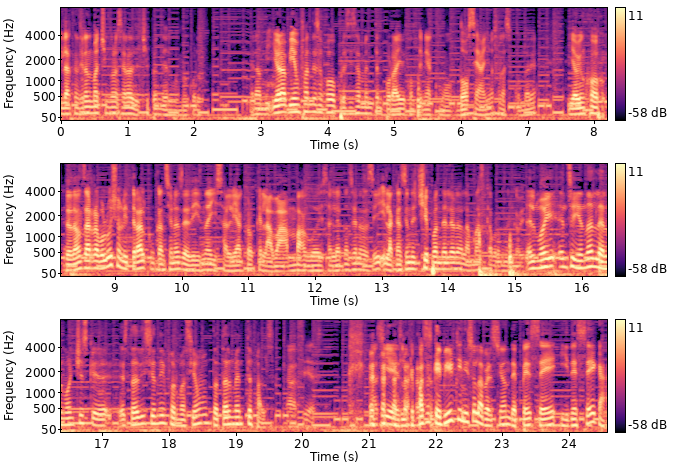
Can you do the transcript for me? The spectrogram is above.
Y las canciones más chingonas eran de Chip and Dale, güey, me acuerdo. Era yo era bien fan de ese juego precisamente por ahí cuando tenía como 12 años en la secundaria. Y había un juego de Dance Dance Revolution, literal, con canciones de Disney. Y salía, creo que La Bamba, güey. Salían canciones así. Y la canción de Chip and Dale era la más cabrona que había. El Moy enseñándole al Monchis que está diciendo información totalmente falsa. Así es. Así es, lo que pasa es que Virgin hizo la versión de PC y de Sega,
